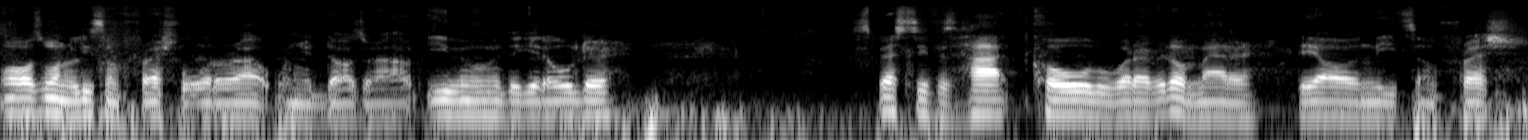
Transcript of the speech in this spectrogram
Always want to leave some fresh water out when your dogs are out, even when they get older. Especially if it's hot, cold, whatever. It don't matter. They all need some fresh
